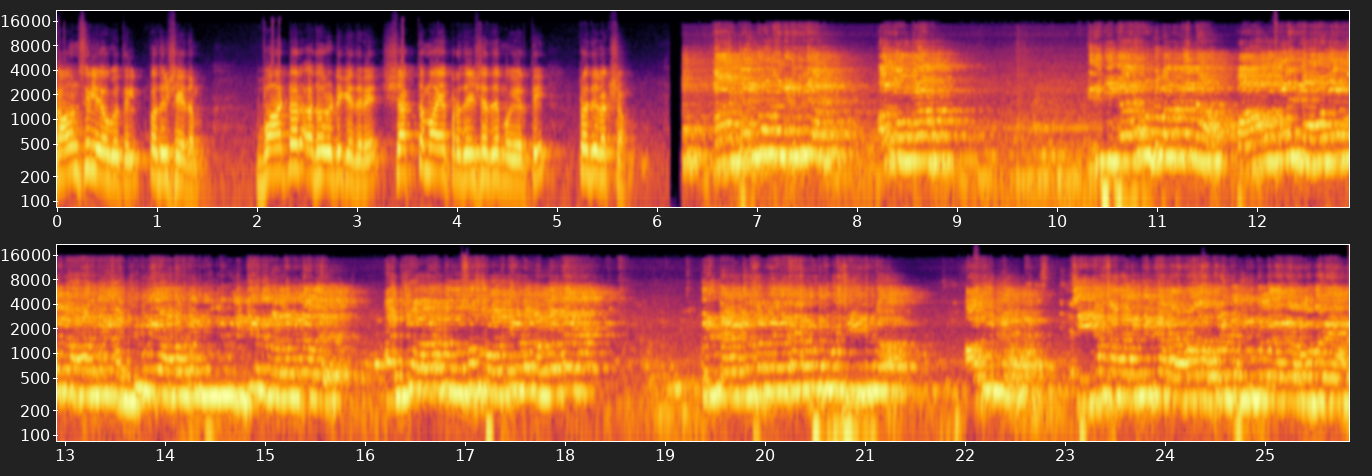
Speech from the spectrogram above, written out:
കൗൺസിൽ യോഗത്തിൽ പ്രതിഷേധം. വാട്ടർ അതോറിറ്റിക്കെതിരെ ശക്തമായ പ്രതിഷേധമുയർത്തി പ്രതിപക്ഷം. ചെയ്യാൻ സാധിക്കില്ല. കാരണം അത് അത്രയും ബുദ്ധിമുട്ടുള്ള കാര്യം നമുക്കറിയാം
